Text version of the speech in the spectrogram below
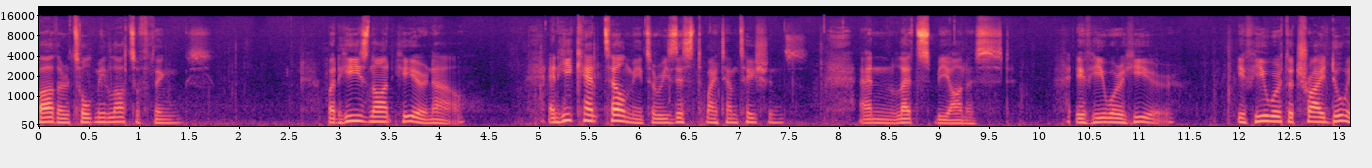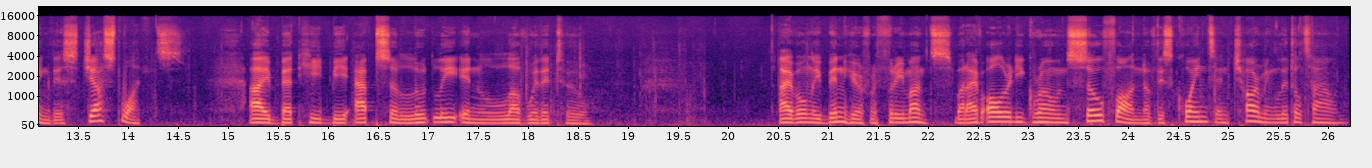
Father told me lots of things. But he's not here now, and he can't tell me to resist my temptations. And let's be honest, if he were here, if he were to try doing this just once, I bet he'd be absolutely in love with it too. I've only been here for three months, but I've already grown so fond of this quaint and charming little town.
